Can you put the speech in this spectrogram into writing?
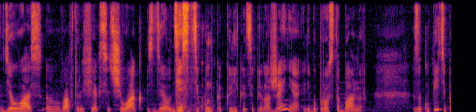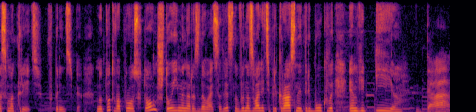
где у вас э, в After Effects чувак сделал 10 секунд, как кликается приложение, либо просто баннер, закупить и посмотреть, в принципе. Но тут вопрос в том, что именно раздавать. Соответственно, вы назвали эти прекрасные три буквы MVP. Да.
